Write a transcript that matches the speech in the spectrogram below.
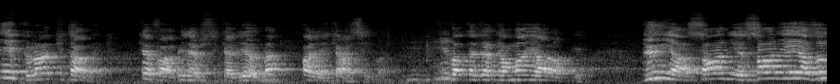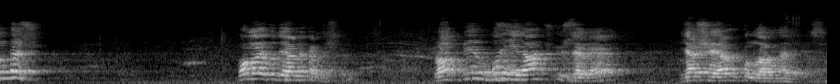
İkra kitabek. Kefa bi nefsikel yevme aleyke hasiba. Bir bakacak aman ya Rabbi. Dünya saniye saniye yazılmış. Olay bu değerli kardeşlerim. Rabbim bu inanç üzere yaşayan kullarına verirsin.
